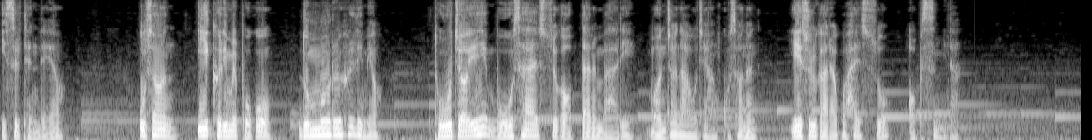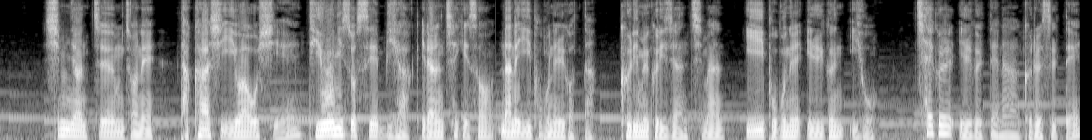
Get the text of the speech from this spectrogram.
있을 텐데요. 우선 이 그림을 보고 눈물을 흘리며 도저히 모사할 수가 없다는 말이 먼저 나오지 않고서는 예술가라고 할 수 없습니다. 10년쯤 전에 다카시 이와오 씨의 디오니소스의 미학이라는 책에서 나는 이 부분을 읽었다. 그림을 그리지 않지만 이 부분을 읽은 이후 책을 읽을 때나 글을 쓸 때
